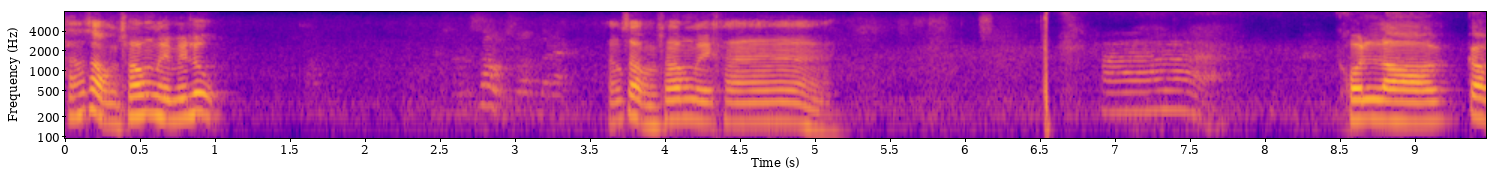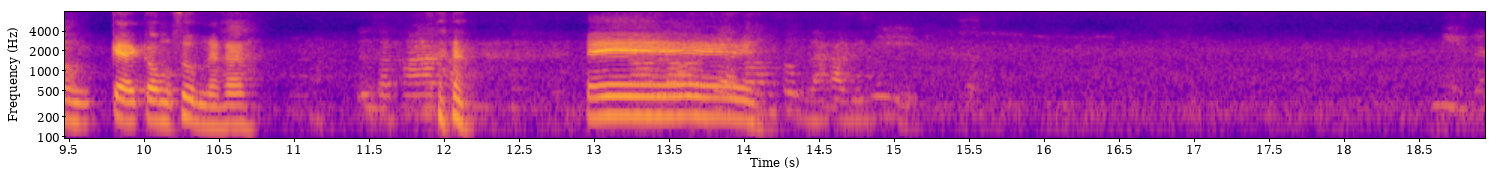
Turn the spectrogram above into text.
ทั้งสองช่องเลยไหมลูก ทั้งสองช่วงก็ได้ทั้งสองช่องเลยค่ะ ค่ะคนรอกล่องแกะกล่องสุ่มนะคะ ดูสภาพค่ะเอ๊รอแกะะต้องสุ่มนะคะพี่พี่นี่ก็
